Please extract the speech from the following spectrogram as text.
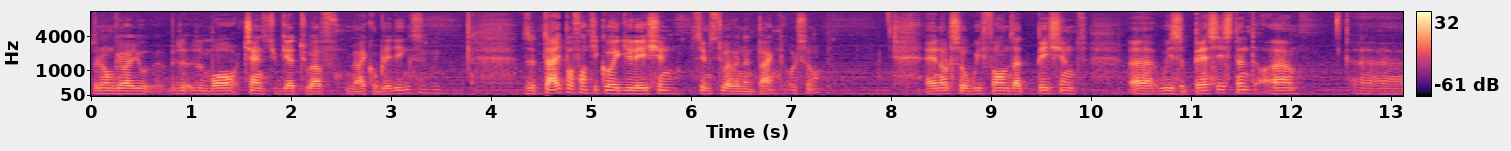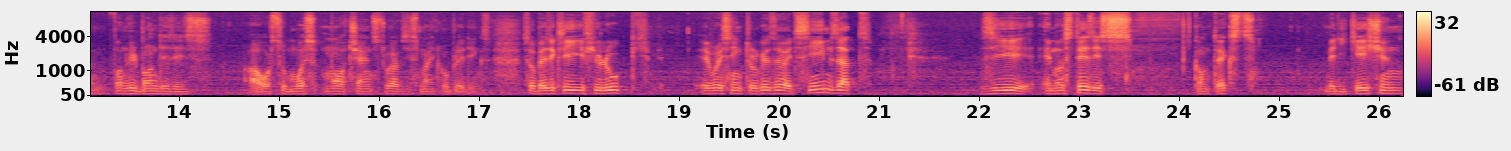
the longer you, the, the more chance you get to have microbleedings. Mm -hmm The type of anticoagulation seems to have an impact also. And also we found that patients uh, with persistent uh, uh, von Willebrand disease are also more, more chance to have these microbleedings. So basically, if you look everything together, it seems that the hemostasis context, medication,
